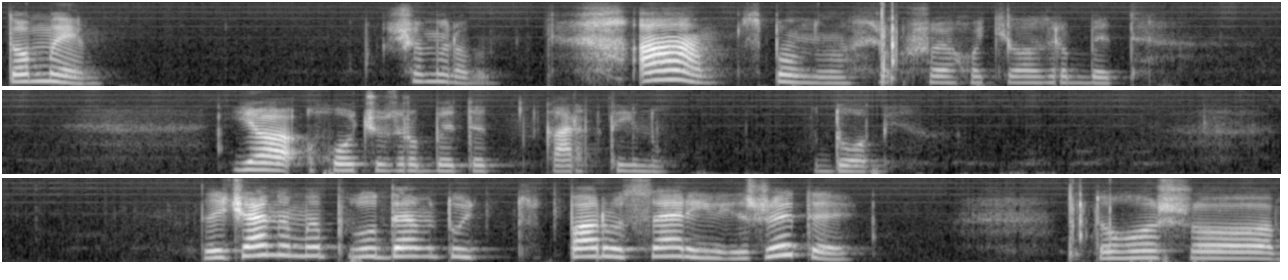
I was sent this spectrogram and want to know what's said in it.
То ми. Що ми робимо? А, спомнила, що- я хотіла зробити. Я хочу зробити картину в домі. Звичайно, ми будемо тут пару серій жити, того що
